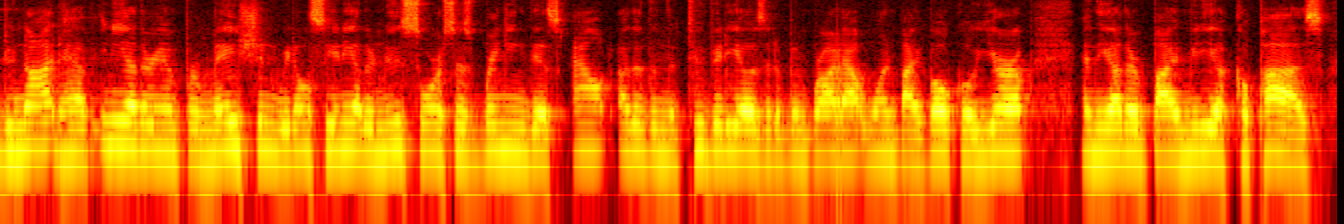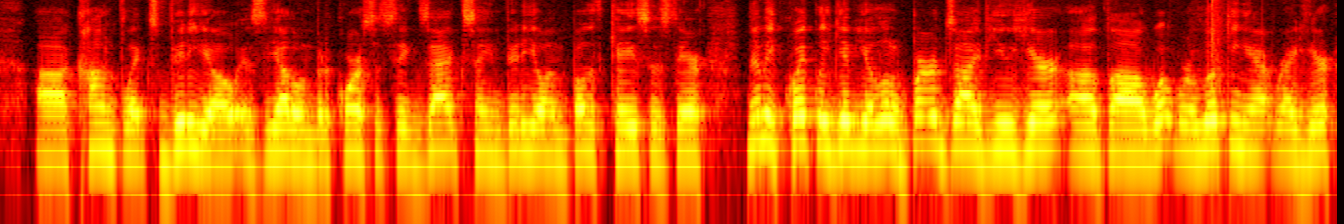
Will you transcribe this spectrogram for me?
do not have any other information. We don't see any other news sources bringing this out other than the two videos that have been brought out, one by Vocal Europe and the other by Media Kopaz uh, conflicts video is the other one, but of course it's the exact same video in both cases there. Let me quickly give you a little bird's eye view here of uh, what we're looking at right here.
